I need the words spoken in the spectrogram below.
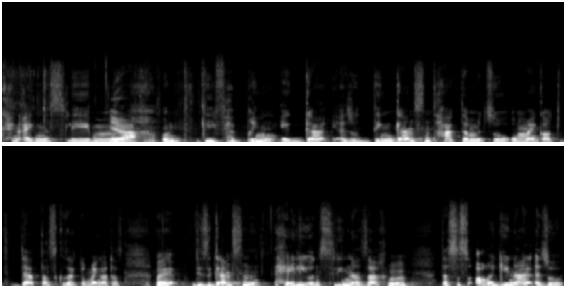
kein eigenes Leben Ja. und die verbringen ihr, also den ganzen Tag damit so, oh mein Gott, der hat das gesagt, oh mein Gott, das, weil diese ganzen Hailey und Selena Sachen, das ist original, also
